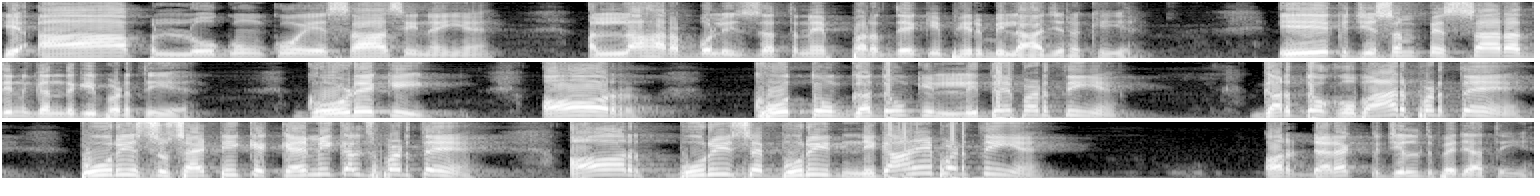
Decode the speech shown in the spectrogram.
کہ آپ لوگوں کو احساس ہی نہیں ہے اللہ رب العزت نے پردے کی پھر بھی لاج رکھی ہے ایک جسم پہ سارا دن گندگی پڑتی ہے گھوڑے کی اور کھوتوں گدوں کی لدیں پڑتی ہیں گرد و غبار پڑتے ہیں پوری سوسائٹی کے کیمیکلز پڑتے ہیں اور بری سے بری نگاہیں پڑتی ہیں اور ڈائریکٹ جلد پہ جاتی ہیں۔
